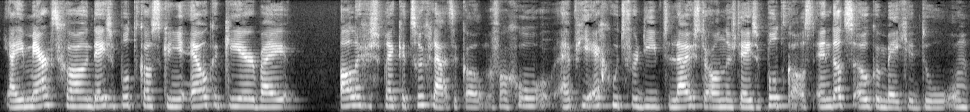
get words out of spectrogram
ja, je merkt gewoon, deze podcast kun je elke keer bij alle gesprekken terug laten komen. Van goh, heb je echt goed verdiept? Luister anders deze podcast. En dat is ook een beetje het doel. Om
